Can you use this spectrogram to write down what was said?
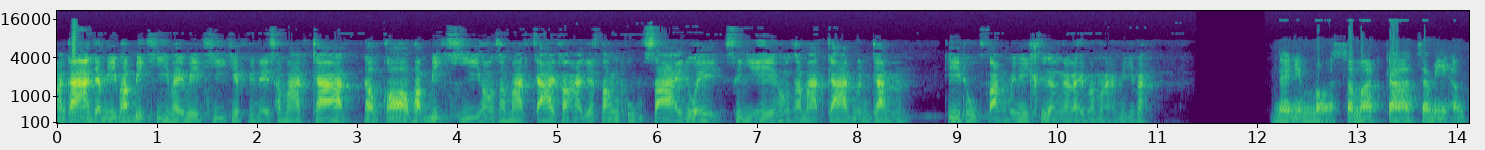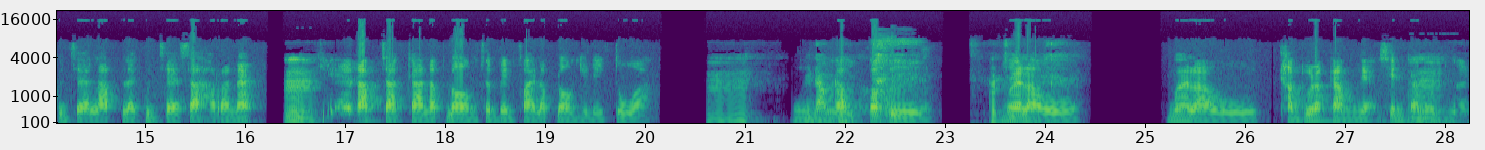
มันก็อาจจะมี Public Key Private Key เก็บอยู่ในสมาร์ทการ์ดแล้วก็ Public Key ของสมาร์ทการ์ดก็อาจจะต้องถูกทรายด้วย CA ของสมาร์ทการ์ดเหมือนกัน ที่ถูกฝังไว้ในเครื่องอะไรประมาณนี้ปะ ในนี้มันบอกสมาร์ทการ์ดจะมีทั้งกุญแจลับ และกุญแจสาธารณะอืมที่ได้รับจากการรับรองจนเป็นไฟล์รับรองอยู่ในตัว อืมอืมไม่เดาแล้วถูกก็คือโอเคเมื่อเรา เมื่อเราทำธุรกรรมเนี่ย เช่นการอืมโอนเงิน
